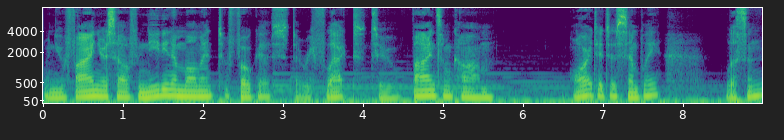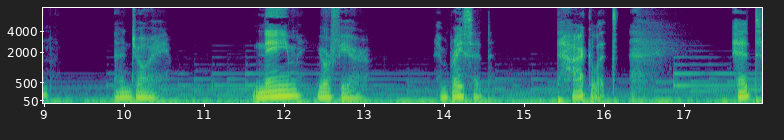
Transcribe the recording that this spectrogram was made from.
when you find yourself needing a moment to focus, to reflect, to find some calm, or to just simply listen and enjoy. Name your fear, embrace it, tackle it. It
